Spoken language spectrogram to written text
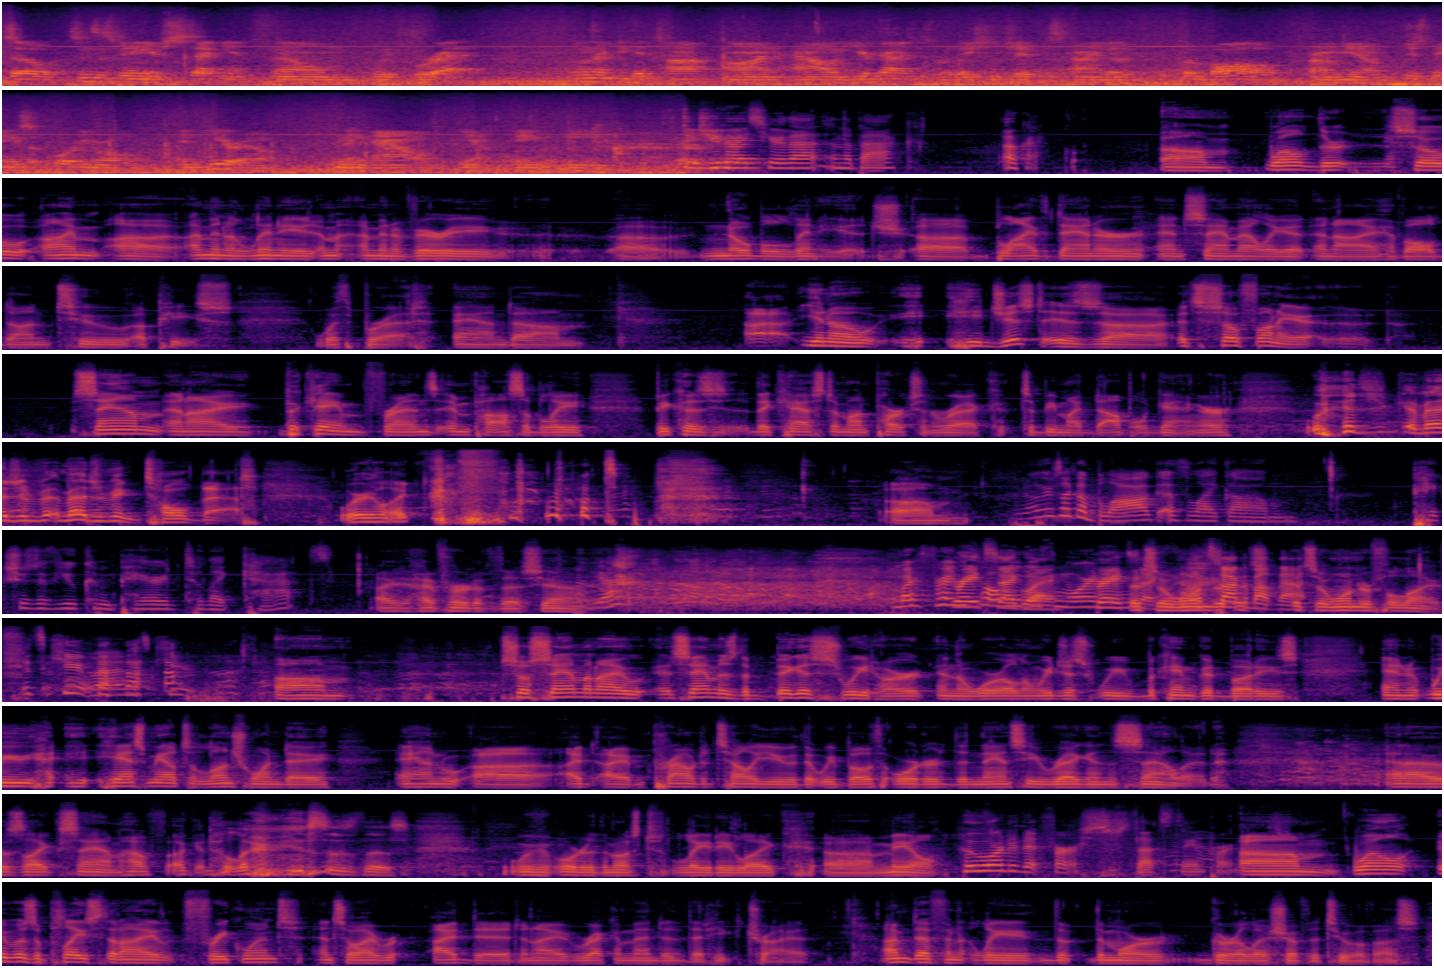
So, since this being your second film with Brett, I wonder if you could talk on how your guys' relationship has kind of evolved from, you know, just being a supporting role in Hero, and then now, you know, being the. Did you guys hear that in the back? Okay, cool. Well, there. So I'm uh, I'm in a lineage. I'm, I'm in a very uh, noble lineage. Uh, Blythe Danner and Sam Elliott and I have all done two apiece with Brett, and um, uh, you know he he just is. Uh, it's so funny. Uh, Sam and I became friends impossibly because they cast him on Parks and Rec to be my doppelganger. Which imagine imagine being told that, where you're like, what? You know, there's like a blog of like um, pictures of you compared to like cats. I have heard of this. Yeah, Yeah. My friend Great told me segue. this morning. Great it's a segue. wonder. Let's talk about that. It's a wonderful life. It's cute, man. It's cute. So Sam and I, Sam is the biggest sweetheart in the world, and we just we became good buddies. And we he asked me out to lunch one day, and uh, I, I'm proud to tell you that we both ordered the Nancy Reagan salad. And I was like, Sam, how fucking hilarious is this? We've ordered the most ladylike uh, meal. Who ordered it first? That's the important. Um, well, it was a place that I frequent, and so I, re- I did, and I recommended that he try it. I'm definitely the, the more girlish of the two of us.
